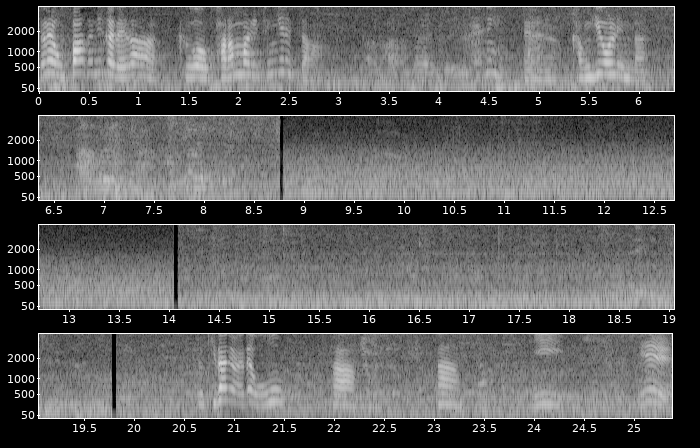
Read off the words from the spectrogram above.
그래 오빠 그러니까 내가 그거 바람막이 챙기랬잖아. 응, 감기 걸린다. 기다려야 돼. 5, 4, 3, 2, 1.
